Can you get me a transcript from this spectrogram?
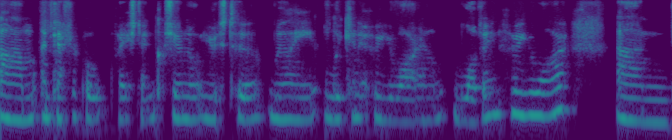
um, a difficult question because you're not used to really looking at who you are and loving who you are. And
